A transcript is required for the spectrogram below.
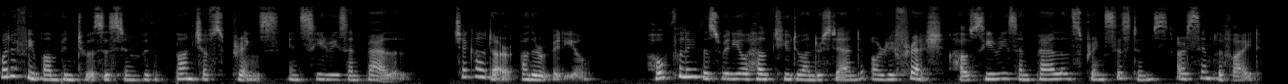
what if we bump into a system with a bunch of springs in series and parallel? Check out our other video. Hopefully, this video helped you to understand or refresh how series and parallel spring systems are simplified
